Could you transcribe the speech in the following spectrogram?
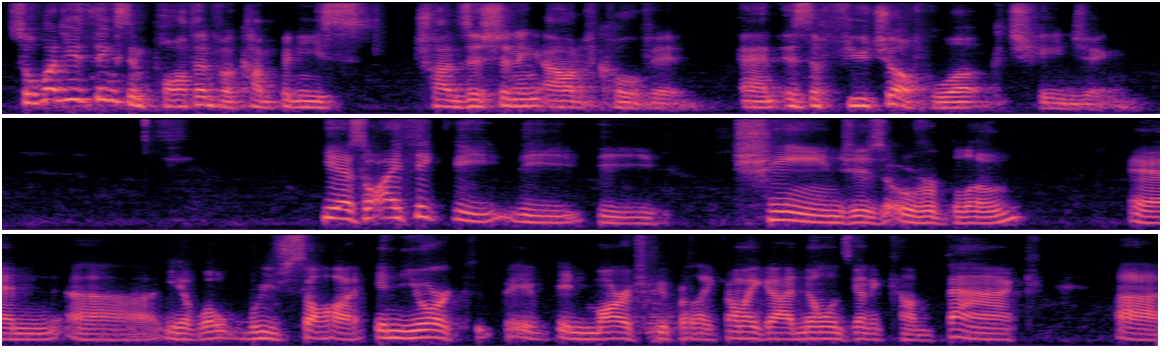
so, what do you think is important for companies transitioning out of COVID? And is the future of work changing? Yeah, so I think the the the change is overblown. And uh, you know what we saw in New York in March, people were like, "Oh my God, no one's going to come back. Uh,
